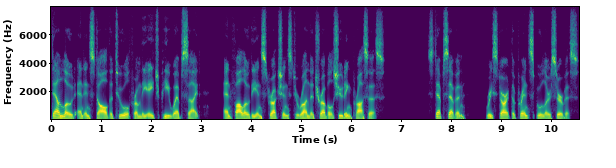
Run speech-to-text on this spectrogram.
Download and install the tool from the HP website, and follow the instructions to run the troubleshooting process. Step 7, Restart the print spooler service.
